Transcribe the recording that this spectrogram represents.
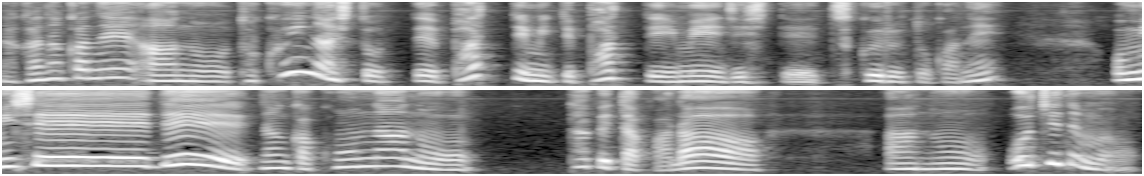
なかなかねあの得意な人ってパッて見てパッてイメージして作るとかねお店でなんかこんなの食べたからあのお家でも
